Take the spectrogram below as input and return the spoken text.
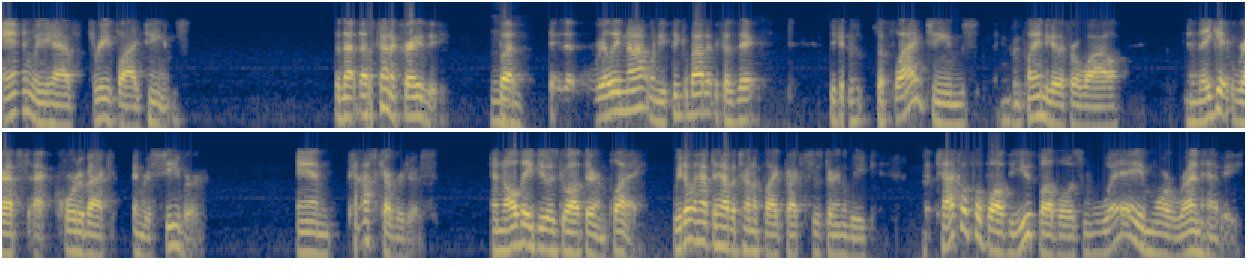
and we have three flag teams. That that's kind of crazy. Mm-hmm. But is it really not when you think about it? Because they, because the flag teams have been playing together for a while, and they get reps at quarterback and receiver, and pass coverages, and all they do is go out there and play. We don't have to have a ton of flag practices during the week. But tackle football at the youth level is way more run heavy.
